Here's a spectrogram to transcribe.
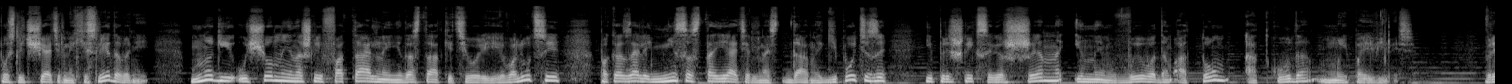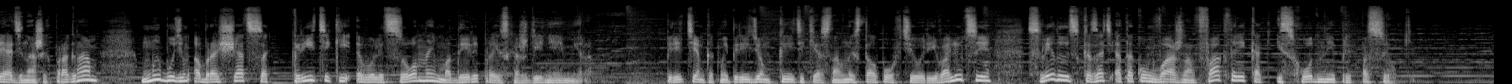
После тщательных исследований многие ученые нашли фатальные недостатки теории эволюции, показали несостоятельность данной гипотезы и пришли к совершенно иным выводам о том, откуда мы появились. В ряде наших программ мы будем обращаться к критике эволюционной модели происхождения мира – Перед тем, как мы перейдем к критике основных столпов теории эволюции, следует сказать о таком важном факторе, как исходные предпосылки.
